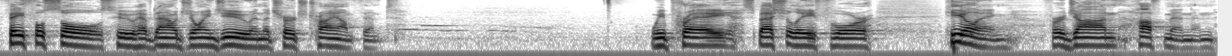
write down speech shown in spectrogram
faithful souls who have now joined you in the church triumphant. We pray especially for healing for John Huffman and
